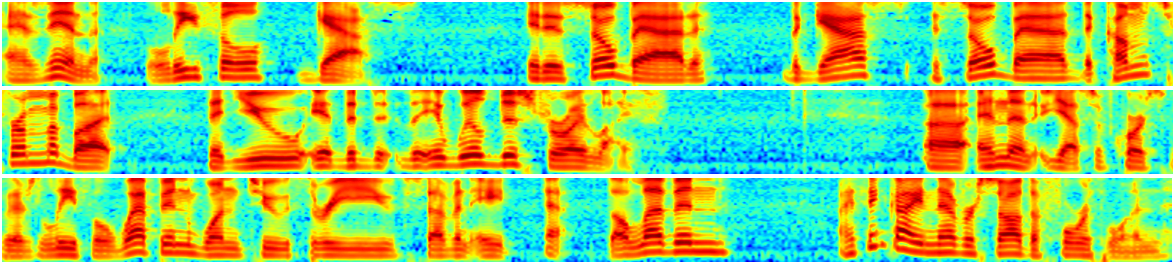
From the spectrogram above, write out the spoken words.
as in lethal gas. It is so bad, the gas is so bad that comes from my butt that you it, the, it will destroy life. Uh, and then, yes, of course, there's Lethal Weapon 1, 2, 3, 7, 8, eh, 11. I think I never saw the fourth one.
